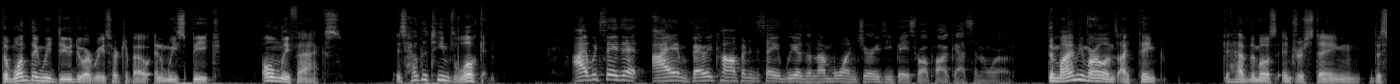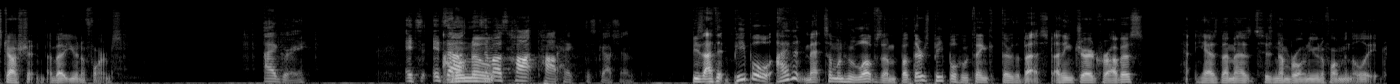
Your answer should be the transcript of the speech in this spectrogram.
The one thing we do do our research about, and we speak only facts, is how the team's looking. I would say that I am very confident to say we are the number one Jersey baseball podcast in the world. The Miami Marlins, I think, have the most interesting discussion about uniforms. I agree. It's it's a, it's the most hot topic discussion. Because I think people, I haven't met someone who loves them, but there's people who think they're the best. I think Jared Carabas, he has them as his number one uniform in the league.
